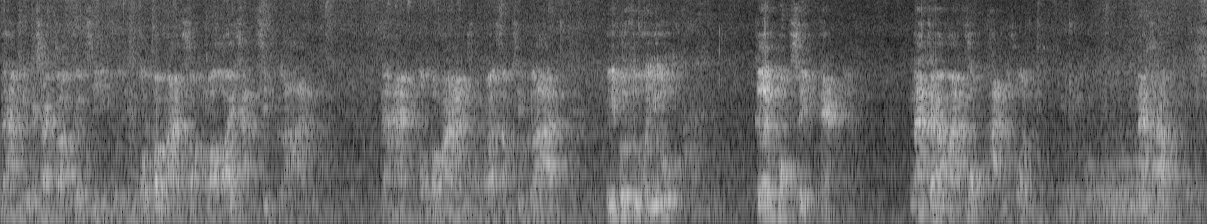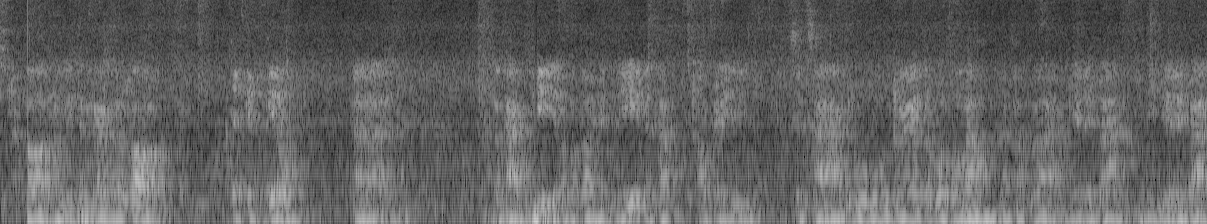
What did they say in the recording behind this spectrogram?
นะฮะมีประชากรเกือบสี่หมื่นงบประมาณ 230 ล้านนะฮะงบประมาณ 230 ล้าน มีผู้สูงอายุเกิน 60เนี่ยน่าจะประมาณ 6,000 คนนะครับ ก็ทั้งนี้ทั้งนั้นแล้วก็จะเก็บเกี่ยวสถานที่อบตแห่งนี้นะครับ เอาไปศึกษาดูในตำบลของเรานะครับ ว่ามีอะไรบ้างที่นี่มีอะไรบ้าง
